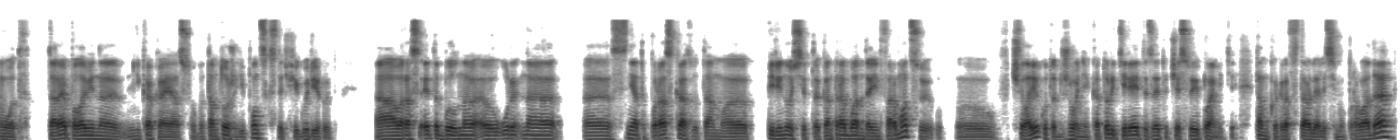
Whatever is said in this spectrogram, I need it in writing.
Вот. Вторая половина никакая особо. Там тоже японцы, кстати, фигурируют. А раз это был на, э, на э, снято по рассказу, там э, переносит контрабанда информацию э, человеку, тот Джонни, который теряет из-за этого часть своей памяти. Там как раз вставлялись ему провода,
